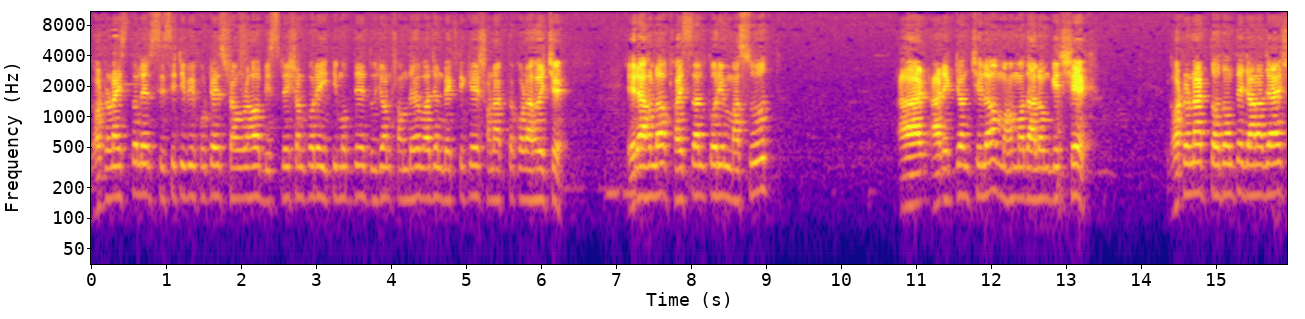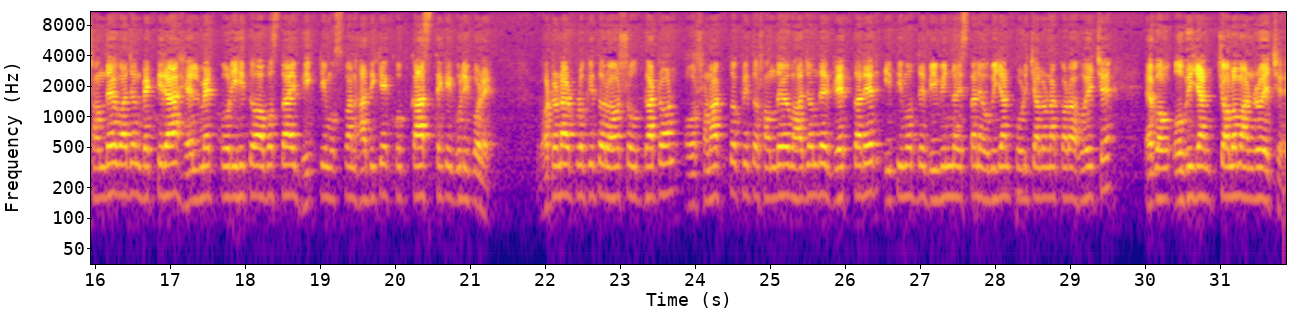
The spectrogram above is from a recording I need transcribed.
ঘটনাস্থলের সিসিটিভি ফুটেজ সংগ্রহ বিশ্লেষণ করে ইতিমধ্যে দুজন সন্দেহভাজন ব্যক্তিকে শনাক্ত করা হয়েছে। এরা হলো ফয়সাল করিম মাসুদ আর আরেকজন ছিল মোহাম্মদ আলমগীর শেখ। ঘটনার তদন্তে জানা যায়, সন্দেহভাজন ব্যক্তিরা হেলমেট পরিহিত অবস্থায় ভিকটিম উসমান হাদিকে খুব কাছ থেকে গুলি করে। ঘটনার প্রকৃত রহস্য উদ্ঘাটন ও শনাক্তকৃত সন্দেহভাজনদের গ্রেপ্তারের ইতিমধ্যে বিভিন্ন স্থানে অভিযান পরিচালনা করা হয়েছে এবং অভিযান চলমান রয়েছে।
